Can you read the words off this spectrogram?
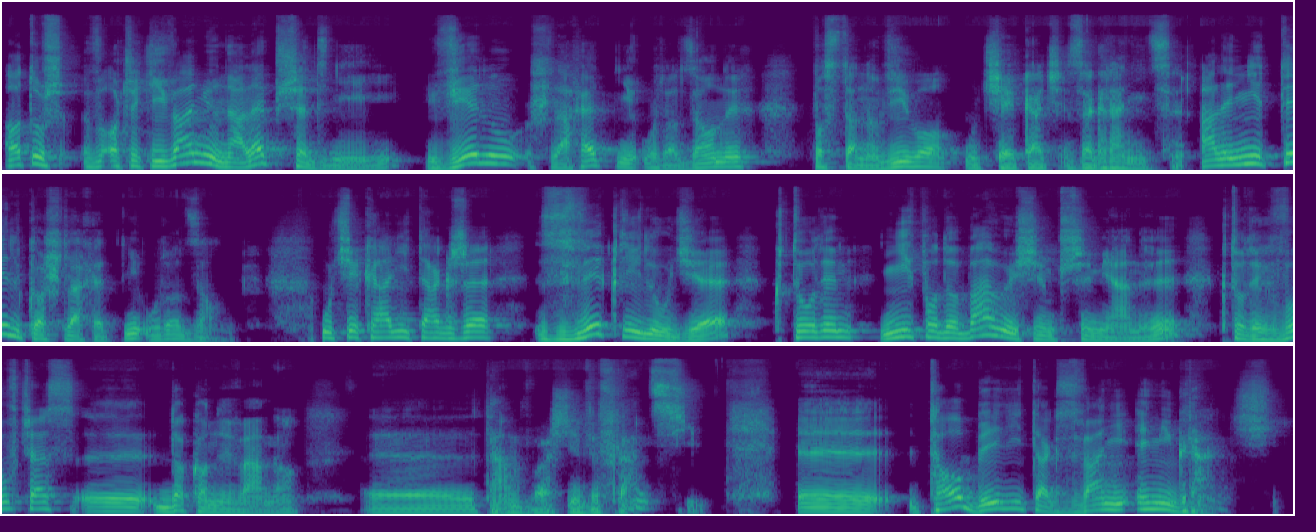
Otóż w oczekiwaniu na lepsze dni wielu szlachetnie urodzonych postanowiło uciekać za granicę, ale nie tylko szlachetnie urodzonych. Uciekali także zwykli ludzie, którym nie podobały się przemiany, których wówczas y, dokonywano y, tam właśnie we Francji. Y, to byli tak zwani emigranci.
